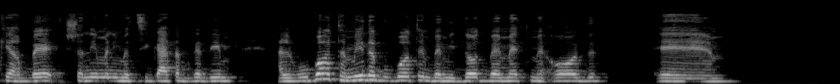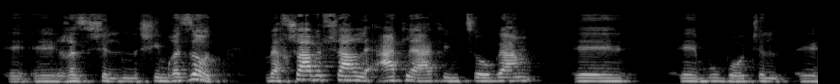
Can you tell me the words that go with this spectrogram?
כי הרבה שנים אני מציגה את הבגדים על בובות, תמיד הבובות הן במידות באמת מאוד אה, אה, אה, של נשים רזות. ועכשיו אפשר לאט-לאט למצוא גם אה, אה, בובות של אה,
